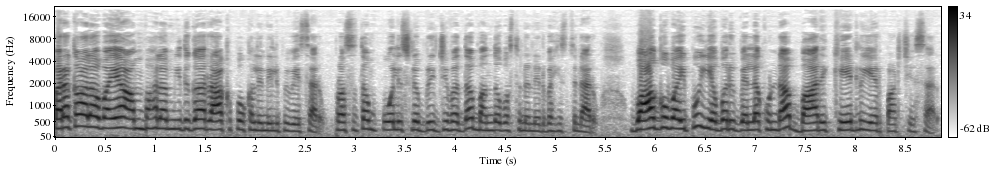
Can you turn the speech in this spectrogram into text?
పరకాల వయ అంబాల మీదుగా రాకపోకలు నిలిపివేశారు. ప్రస్తుతం పోలీసులు బ్రిడ్జి వద్ద బందోబస్తును నిర్వహిస్తున్నారు. వాగు వైపు ఎవరు వెళ్ళకుండా బారికేడ్లు ఏర్పాటు చేశారు.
